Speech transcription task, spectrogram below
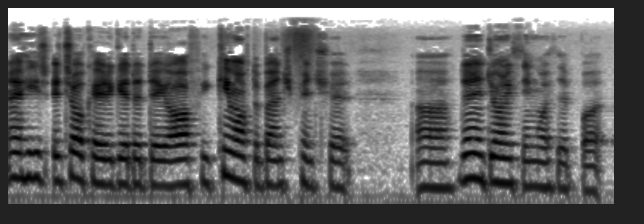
eh, he's it's okay to get a day off. He came off the bench, pinch hit, uh, didn't do anything with it, but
